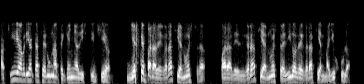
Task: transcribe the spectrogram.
aquí habría que hacer una pequeña distinción. Y es que para desgracia nuestra, para desgracia nuestra, y digo desgracia en mayúscula,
